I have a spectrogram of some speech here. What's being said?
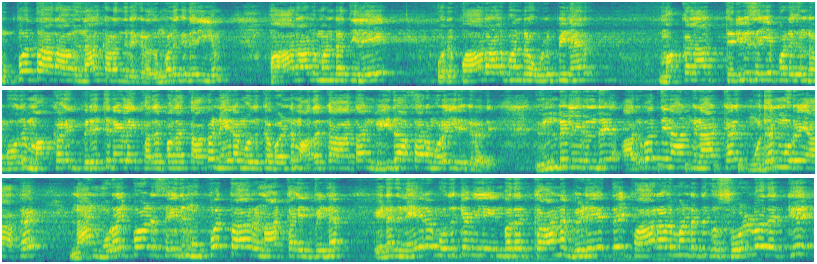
முப்பத்தாறாவது நாள் கடந்திருக்கிறது. உங்களுக்கு தெரியும் பாராளுமன்றத்திலே ஒரு பாராளுமன்ற உறுப்பினர் மக்களால் தெரிவு செய்யப்படுகின்ற போது மக்களின் பிரச்சனைகளை கதைப்பதற்காக நேரம் ஒதுக்க வேண்டும். அதற்காகத்தான் விகிதாசார முறை இருக்கிறது. இன்றிலிருந்து அறுபத்தி நான்கு நாட்கள் முதன்முறையாக நான் முறைப்பாடு செய்து முப்பத்தாறு நாட்களின் பின்னர் எனது நேரம் ஒதுக்கவில்லை என்பதற்கான விடயத்தை பாராளுமன்றத்துக்கு சொல்வதற்கு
